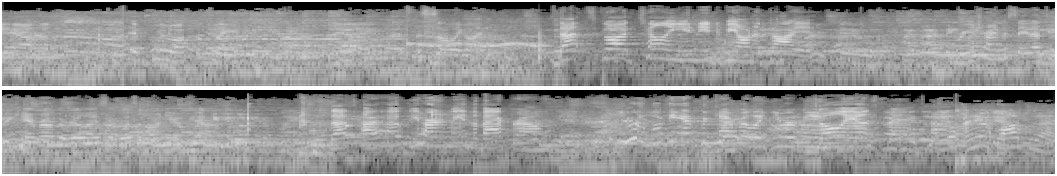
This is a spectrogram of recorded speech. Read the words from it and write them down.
Yeah. It flew off the plate. This is all I got. That's God telling you need to be on a diet. Were you trying to say that to the camera but realized it wasn't on you? That's. I hope you heard me in the background. You were looking at the camera like you were being. Jolian's big. I didn't vlog today.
